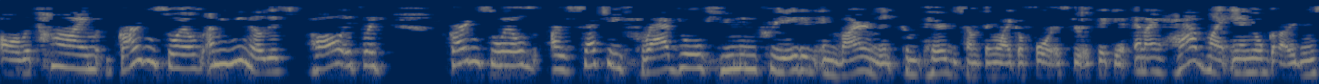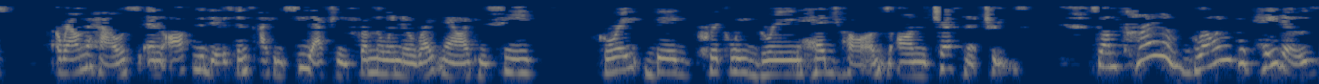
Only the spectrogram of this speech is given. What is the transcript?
all the time. Garden soils, I mean, you know this, Paul, it's like garden soils are such a fragile human created environment compared to something like a forest or a thicket. And I have my annual gardens around the house and off in the distance, I can see actually from the window right now, I can see great big prickly green hedgehogs on the chestnut trees. So I'm kind of growing potatoes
